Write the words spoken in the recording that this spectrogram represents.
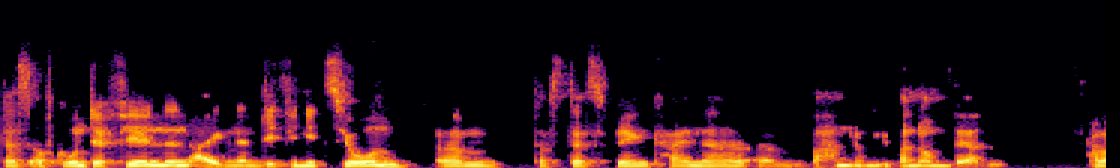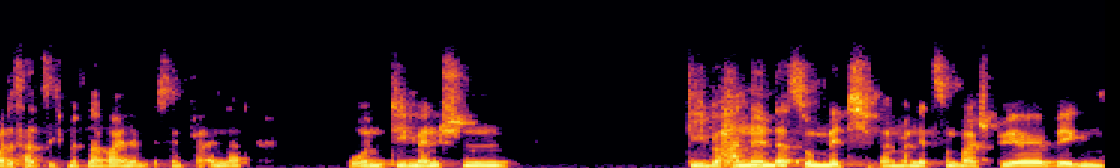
dass aufgrund der fehlenden eigenen Definition, ähm, dass deswegen keine ähm, Behandlungen übernommen werden. Aber das hat sich mittlerweile ein bisschen verändert. Und die Menschen, die behandeln das so mit. Wenn man jetzt zum Beispiel wegen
